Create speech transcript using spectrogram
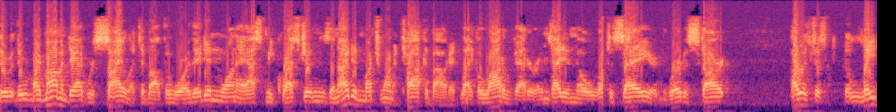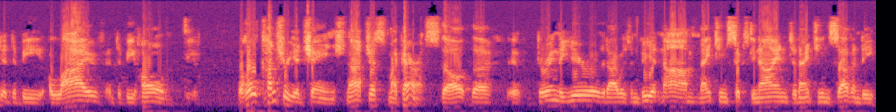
there, were- there, were- my mom and dad were silent about the war. They didn't want to ask me questions, and I didn't much want to talk about it. Like a lot of veterans, I didn't know what to say or where to start. I was just elated to be alive and to be home. The whole country had changed, not just my parents. Though the during the year that I was in Vietnam, 1969 to 1970,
